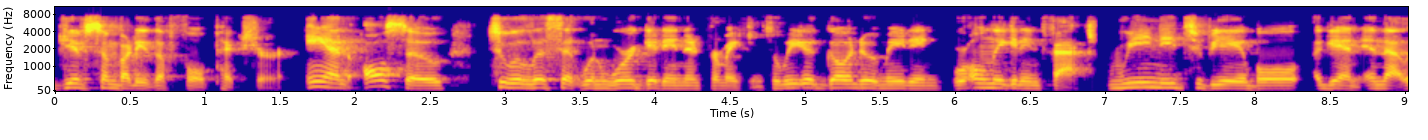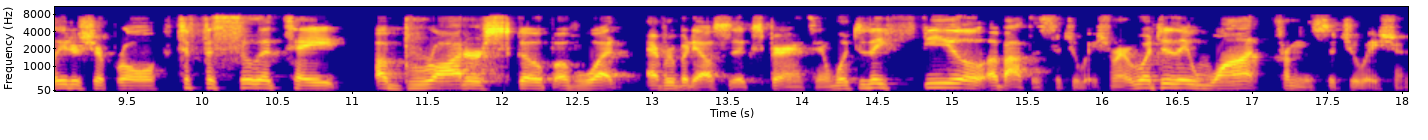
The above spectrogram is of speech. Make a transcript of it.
give somebody the full picture and also to elicit when we're getting information. So we could go into a meeting, we're only getting facts. We need to be able, again, in that leadership role, to facilitate a broader scope of what everybody else is experiencing. What do they feel about the situation, right? What do they want from the situation?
